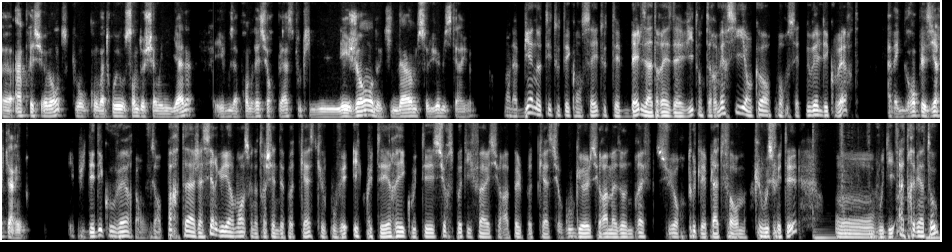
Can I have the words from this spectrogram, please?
euh, impressionnante qu'on va trouver au centre de Shawinigan. Et vous apprendrez sur place toutes les légendes qui nomment ce lieu mystérieux. On a bien noté tous tes conseils, toutes tes belles adresses, David. On te remercie encore pour cette nouvelle découverte. Avec grand plaisir, Karim. Et puis des découvertes, on vous en partage assez régulièrement sur notre chaîne de podcast que vous pouvez écouter, réécouter sur Spotify, sur Apple Podcast, sur Google, sur Amazon, bref, sur toutes les plateformes que vous souhaitez. On vous dit à très bientôt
